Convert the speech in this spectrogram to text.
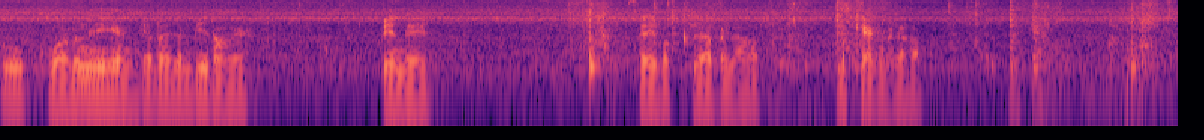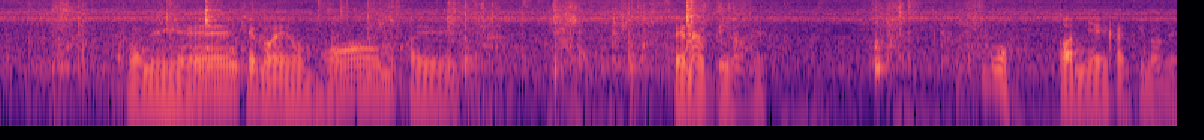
ดูกขวามันแห้งๆแค่น้จำพี่น้องไงเป็นเลยใส่บักเกลือไปแล้วครับบักแข่งไปแล้วครับบักแข่งขวาแห้งๆแค่น้อยหอมๆค่อยใส่น้ำพี่น้องไงโอ้ตอนใหญ่ครับพี่น้องไง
